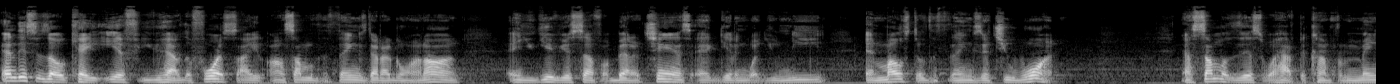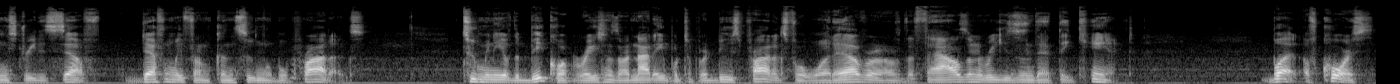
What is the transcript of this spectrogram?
And this is okay if you have the foresight on some of the things that are going on and you give yourself a better chance at getting what you need and most of the things that you want. Now, some of this will have to come from Main Street itself definitely from consumable products. Too many of the big corporations are not able to produce products for whatever of the thousand reasons that they can't. But of course,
